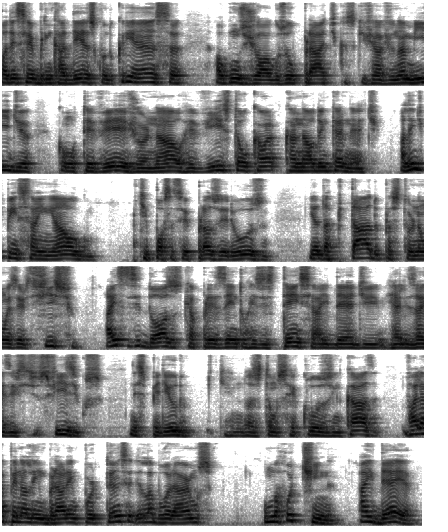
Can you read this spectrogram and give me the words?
Podem ser brincadeiras quando criança, alguns jogos ou práticas que já viu na mídia, como TV, jornal, revista ou ca canal da internet. Além de pensar em algo que possa ser prazeroso e adaptado para se tornar um exercício, a esses idosos que apresentam resistência à ideia de realizar exercícios físicos, nesse período que nós estamos reclusos em casa, vale a pena lembrar a importância de elaborarmos uma rotina. A ideia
